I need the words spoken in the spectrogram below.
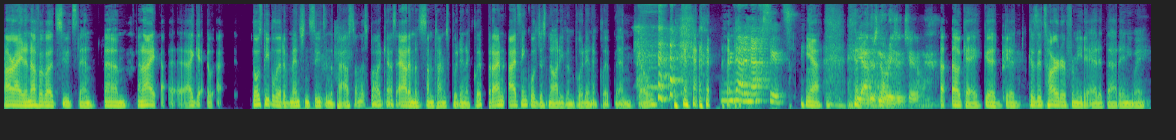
All right, enough about suits then. Um, and I, I, I get those people that have mentioned suits in the past on this podcast, Adam has sometimes put in a clip, but I'm I think we'll just not even put in a clip then, shall we? We've had enough suits. yeah. yeah, there's no reason to. Uh, okay, good, good. Because it's harder for me to edit that anyway.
